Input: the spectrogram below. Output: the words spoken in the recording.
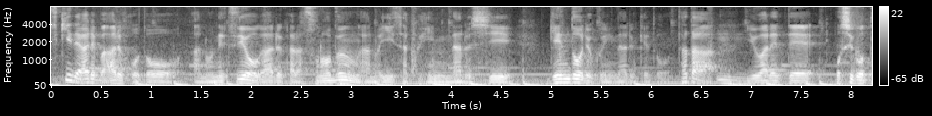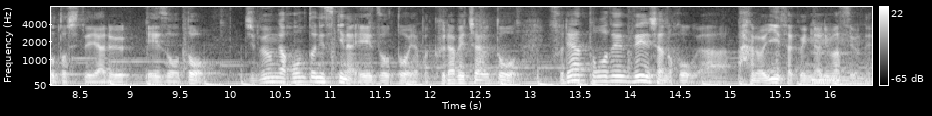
好きであればあるほどあの熱量があるからその分あのいい作品になるし原動力になるけどただうん。言われてお仕事としてやる映像と自分が本当に好きな映像とやっぱ比べちゃうとそれは当然前者の方があのいい作品になりますよね。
